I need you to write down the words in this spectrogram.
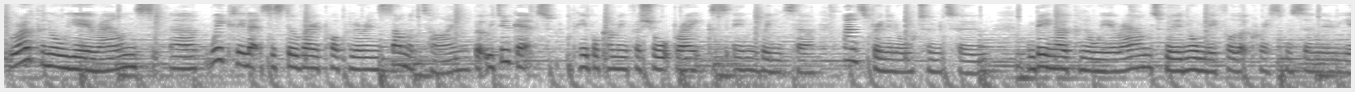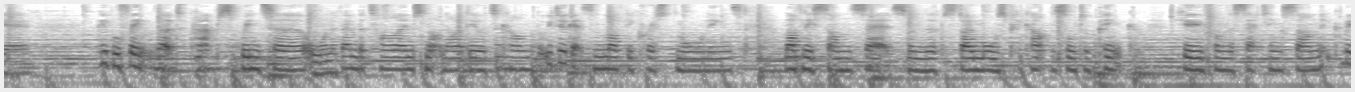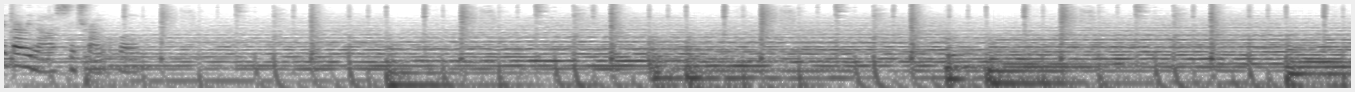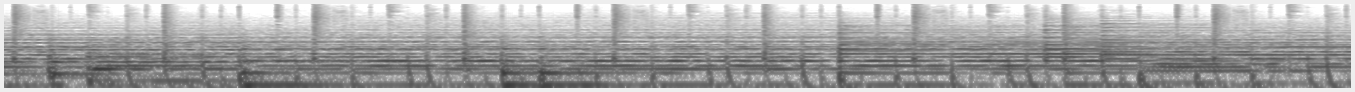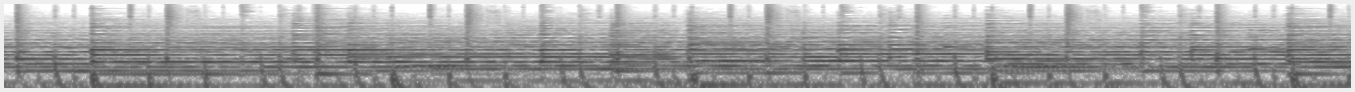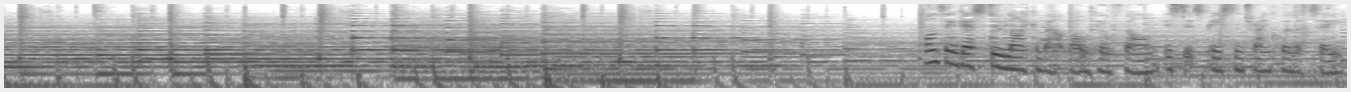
We're open all year round. Uh, weekly lets are still very popular in summertime, but we do get people coming for short breaks in winter and spring and autumn too. And being open all year round, we're normally full at Christmas and New Year. People think that perhaps winter or November time's not an ideal to come, but we do get some lovely crisp mornings, lovely sunsets when the stone walls pick up the sort of pink hue from the setting sun. It can be very nice and tranquil. One thing guests do like about Bolehill Farm is its peace and tranquility.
